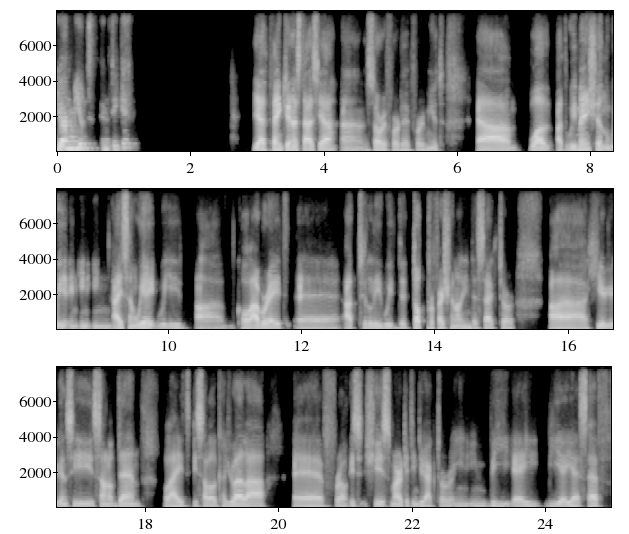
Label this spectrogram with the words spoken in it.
You unmute, Enrique. Yeah, thank you, Anastasia. Uh, sorry for the for mute. Um, well, as we mentioned, we in in, in ISAM we we uh, collaborate uh, actually with the top professional in the sector. Uh, here you can see some of them, like Isabel Cayuela, uh, from is she's marketing director in in BA BASF.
